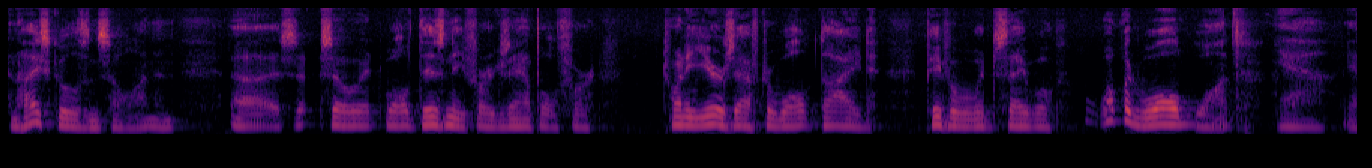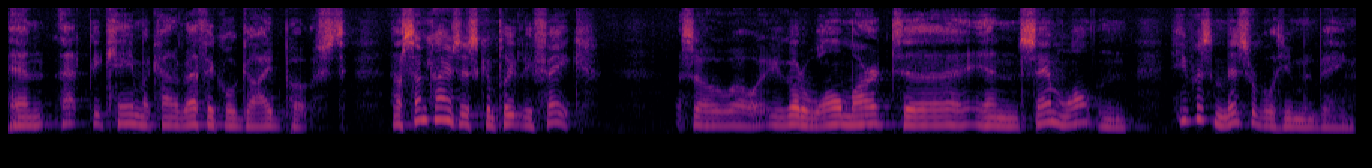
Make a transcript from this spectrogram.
and high schools and so on. And uh, so, so at Walt Disney, for example, for 20 years after Walt died, people would say, well, what would Walt want? yeah, yeah. And that became a kind of ethical guidepost. Now, sometimes it's completely fake. So uh, you go to Walmart, uh, and Sam Walton, he was a miserable human being.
